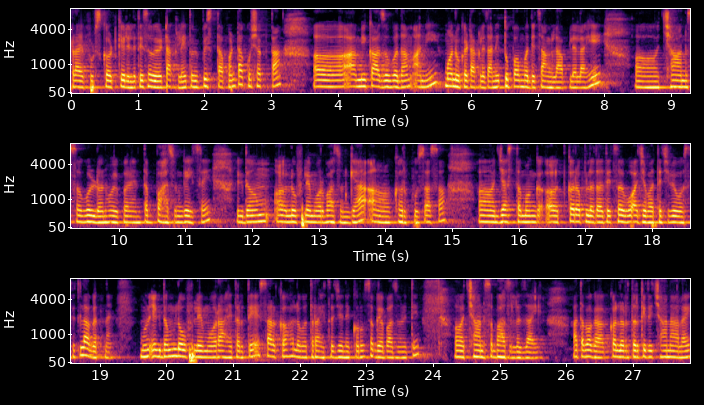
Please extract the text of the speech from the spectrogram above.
ड्रायफ्रूट्स कट केलेले ते सगळे टाकले. तुम्ही पिस्ता पण टाकू शकता. आम्ही काजू बदाम आणि मनुके टाकलेत. आणि तुपामध्ये चांगलं आपल्याला हे छान असं गोल्डन होईपर्यंत भाजून घ्यायचं आहे एकदम लो फ्लेमवर भाजून घ्या. खरपूस असं. जास्त मग करपलं तर ते चव अजिबात त्याची व्यवस्थित लागत नाही. म्हणून एकदम लो फ्लेमवर आहे तर ते सारखं हलवत राहायचं जेणेकरून सगळ्या बाजूने ते छानसं भाजलं जाईल. आता बघा कलर तर किती छान आला आहे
